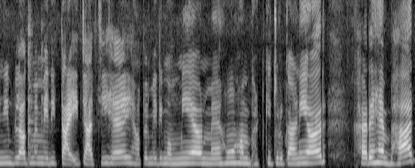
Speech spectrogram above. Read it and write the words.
मिनी ब्लॉग में मेरी ताई चाची है यहाँ पे मेरी मम्मी है और मैं हूँ हम भटकी चुड़कानी और खड़े हैं भात।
